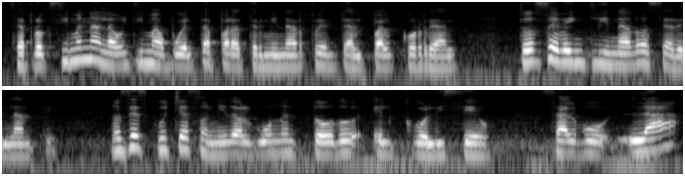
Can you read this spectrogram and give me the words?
se aproximan a la última vuelta para terminar frente al palco real. Todo se ve inclinado hacia adelante. No se escucha sonido alguno en todo el coliseo, salvo la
